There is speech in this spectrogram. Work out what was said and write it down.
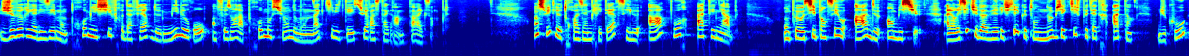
je veux réaliser mon premier chiffre d'affaires de 1000 euros en faisant la promotion de mon activité sur Instagram, par exemple. Ensuite, le troisième critère, c'est le A pour atteignable. On peut aussi penser au A de ambitieux. Alors ici, tu dois vérifier que ton objectif peut être atteint. Du coup,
